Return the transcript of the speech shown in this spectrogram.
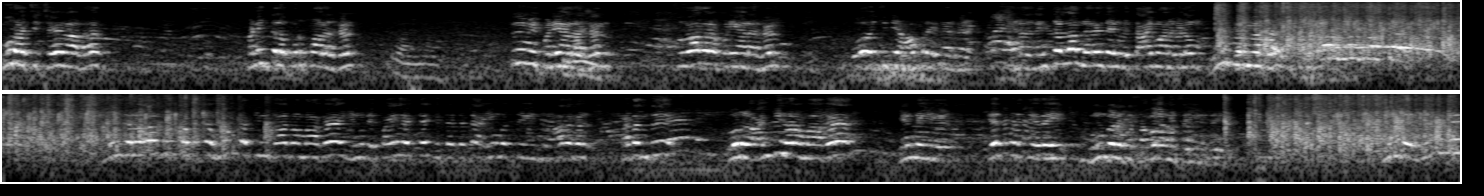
ஊராட்சி செயலாளர் பணித்தள பொறுப்பாளர்கள் தூய்மை பணியாளர்கள் சுகாதார பணியாளர்கள் ஓஹெச்டி ஆபரேட்டர்கள் எனது நெஞ்செல்லாம் நிறைந்த என்னுடைய தாய்மார்களும் பயணத்தை கிட்டத்தட்ட ஐம்பத்தி ஐந்து மாதங்கள் கடந்து ஒரு அங்கீகாரமாக என்னை ஏற்படுத்தியதை உங்களுக்கு சமரணம் செய்கின்றேன். இந்த இருந்து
